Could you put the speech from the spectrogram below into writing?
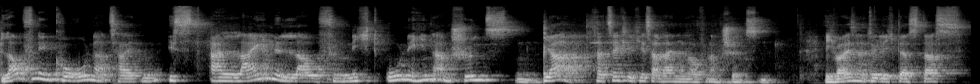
Laufen in Corona-Zeiten ist alleine Laufen nicht ohnehin am schönsten. Ja, tatsächlich ist alleine Laufen am schönsten. Ich weiß natürlich, dass das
